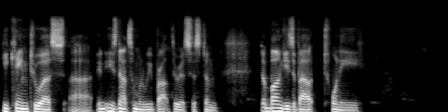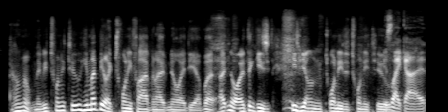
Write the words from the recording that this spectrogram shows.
he came to us, uh, and he's not someone we brought through a system. Bongi's about 20 I don't know, maybe 22. He might be like 25 and I have no idea, but I know I think he's he's young, 20 to 22. He's like uh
